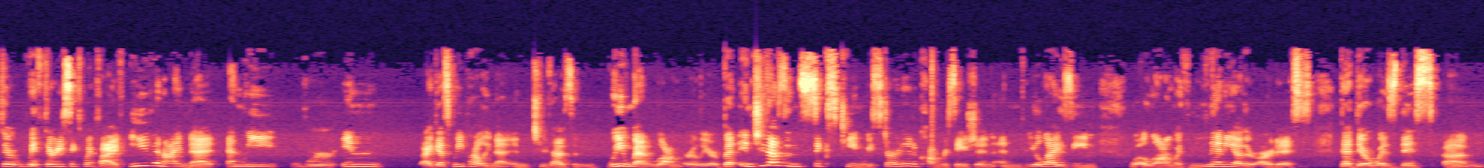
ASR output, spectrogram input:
there, with 36.5, even I met, and we were in. I guess we probably met in 2000. We met long earlier, but in 2016 we started a conversation and realizing along with many other artists, that there was this um,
